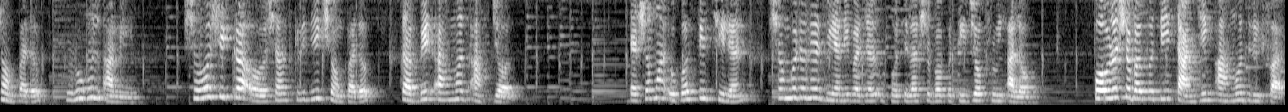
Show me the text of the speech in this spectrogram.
সম্পাদক রুহুল আমিন। সহশিক্ষা ও সাংস্কৃতিক সম্পাদক সাব্বির আহমদ আফজল। এ সময় উপস্থিত ছিলেন সংগঠনের বিয়ানীবাজার উপজেলা সভাপতি জফরুল আলম, পৌর সভাপতি তানজিম আহমদ রিফাত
